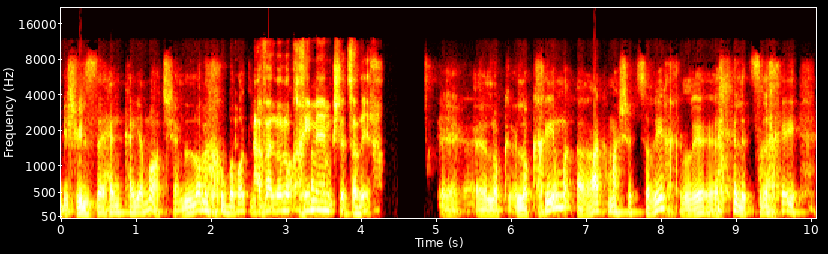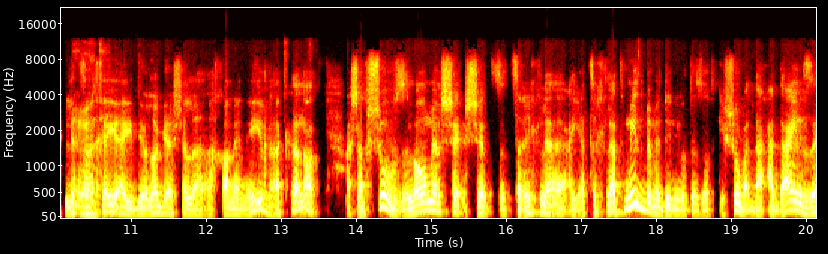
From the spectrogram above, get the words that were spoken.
בשביל זה הן קיימות, שהן לא מחוברות. אבל לא לוקחים מהן כשצריך? אה, אה, לוקחים רק מה שצריך לצרכי, לצרכי האידיאולוגיה של החמינאי והקרנות. עכשיו שוב, זה לא אומר ש, שצריך, היה צריך להתמיד במדיניות הזאת, כי שוב, עדיין זה,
